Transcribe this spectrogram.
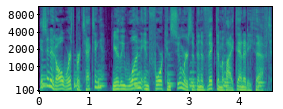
Isn't it all worth protecting? Nearly one in four consumers have been a victim of identity theft.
